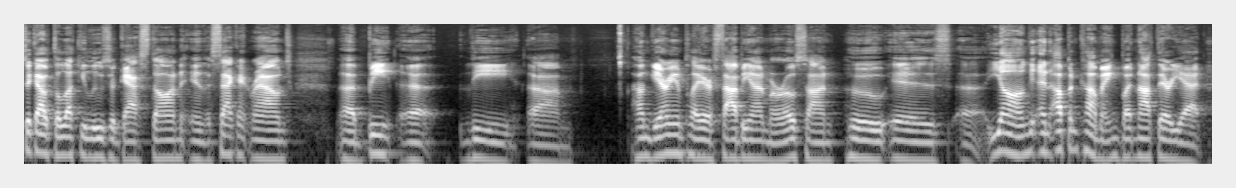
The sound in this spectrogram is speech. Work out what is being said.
Took out the lucky loser Gaston in the second round uh, beat uh, the um, Hungarian player Fabian Marozsan, who is uh, young and up and coming, but not there yet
